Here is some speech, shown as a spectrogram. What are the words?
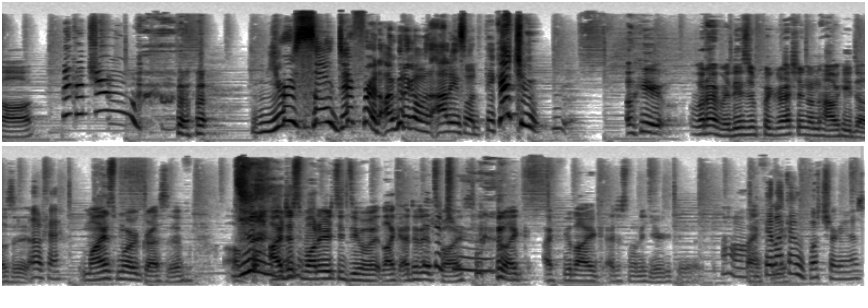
Uh, Pikachu. You're so different. I'm gonna go with Ali's one. Pikachu. okay, whatever. There's a progression on how he does it. Okay. Mine's more aggressive. Um, I just wanted to do it. Like I did it twice. like I feel like I just want to hear you do it. Oh, I feel you. like I'm butchering it.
